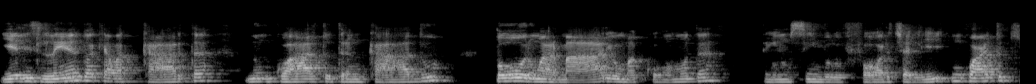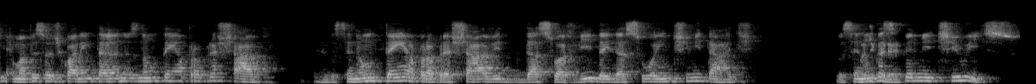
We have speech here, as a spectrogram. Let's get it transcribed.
E eles lendo aquela carta num quarto trancado, por um armário, uma cômoda, tem um símbolo forte ali, um quarto que uma pessoa de 40 anos não tem a própria chave. Você não tem a própria chave da sua vida e da sua intimidade. Você Pode nunca crer. se permitiu isso.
